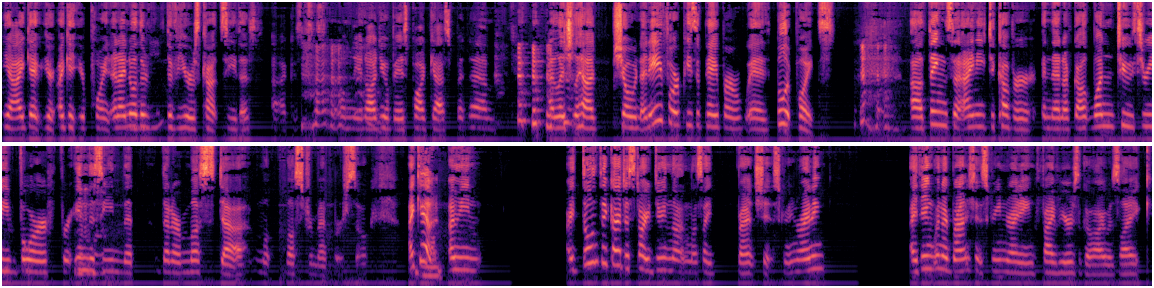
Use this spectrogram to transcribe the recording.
yeah, I get your I get your point, and I know the the viewers can't see this because it's only an audio based podcast, but um, I literally had shown an A4 piece of paper with bullet points, uh, things that I need to cover, and then I've got one, two, three, four for in the Mhm. scene that that are must uh, mu- must remember. So I get. it. I mean, I don't think I'd started doing that unless I branched it screenwriting. I think when I branched it screenwriting five years ago, I was like,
